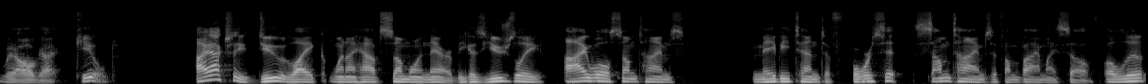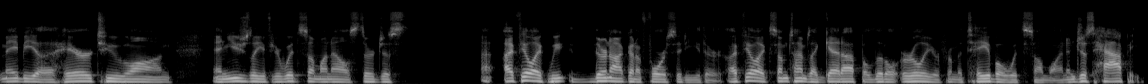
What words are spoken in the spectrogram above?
we all got killed. I actually do like when I have someone there because usually I will sometimes maybe tend to force it sometimes if I'm by myself, a little maybe a hair too long. And usually if you're with someone else, they're just I feel like we they're not going to force it either. I feel like sometimes I get up a little earlier from a table with someone and just happy.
